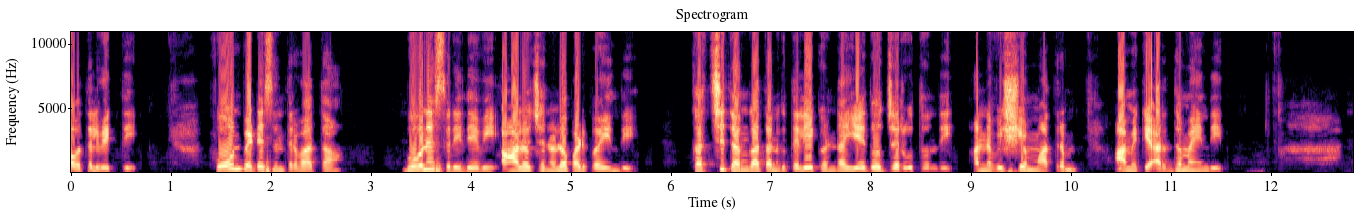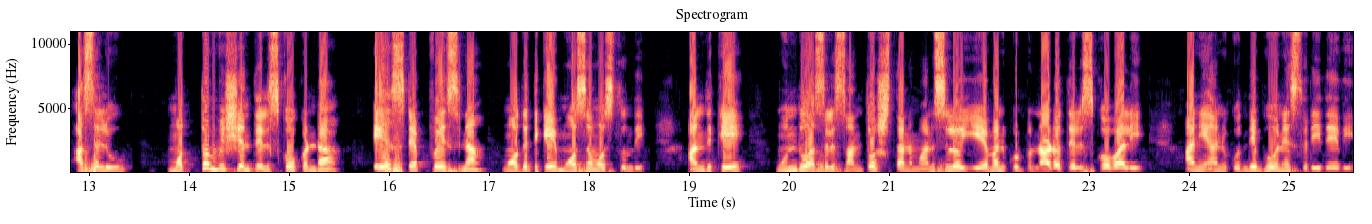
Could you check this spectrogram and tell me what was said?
అవతలి వ్యక్తి. ఫోన్ పెట్టేసిన తర్వాత భువనేశ్వరీదేవి ఆలోచనలో పడిపోయింది. ఖచ్చితంగా తనకు తెలియకుండా ఏదో జరుగుతుంది అన్న విషయం మాత్రం ఆమెకి అర్థమైంది. అసలు మొత్తం విషయం తెలుసుకోకుండా ఏ స్టెప్ వేసినా మొదటికే మోసం వస్తుంది. అందుకే ముందు అసలు సంతోష్ తన మనసులో ఏమనుకుంటున్నాడో తెలుసుకోవాలి అని అనుకుంది భువనేశ్వరీదేవి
